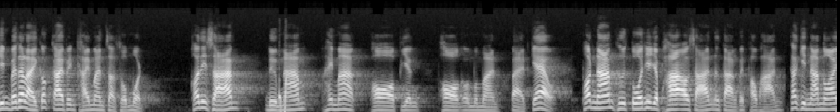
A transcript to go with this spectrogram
กินไปเท่าไหร่ก็กลายเป็นไขมันสะสมหมด ข้อที่สามดื่มน้ำให้มากพอเพียง พอก็ประมาณ 8 แก้ว เพราะน้ำคือตัวที่จะพาเอาสารต่างๆ ไปเผาผลาญถ้ากินน้ำน้อย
